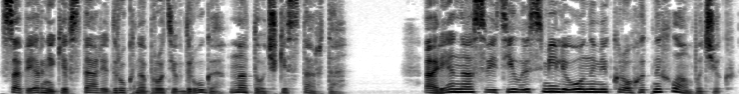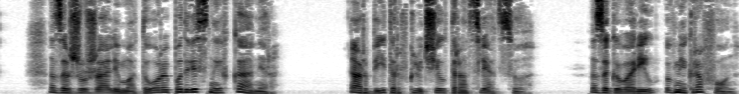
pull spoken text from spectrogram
Соперники встали друг напротив друга на точке старта. Арена осветилась миллионами крохотных лампочек. Зажужжали моторы подвесных камер. Арбитр включил трансляцию. Заговорил в микрофон.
